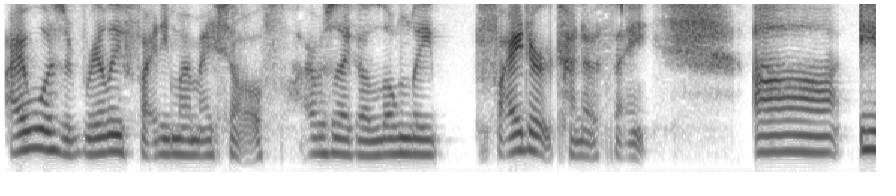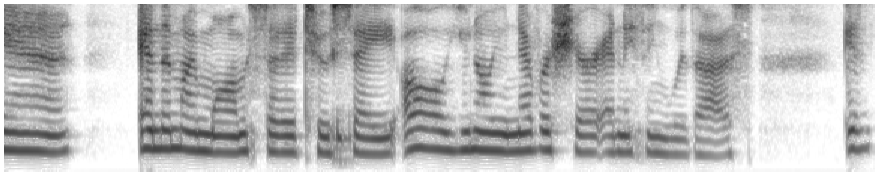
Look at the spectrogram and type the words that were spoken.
I was really fighting by myself. I was like a lonely fighter kind of thing, uh, and and then my mom started to say, "Oh, you know, you never share anything with us." It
